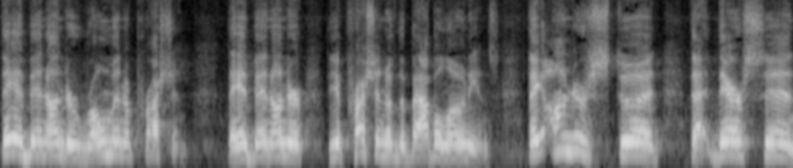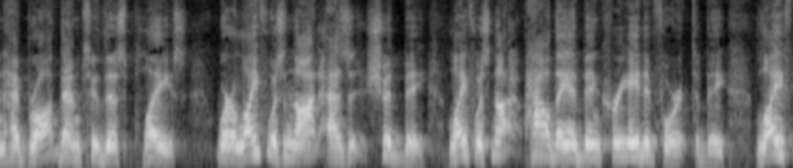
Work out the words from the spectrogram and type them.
They had been under Roman oppression. They had been under the oppression of the Babylonians. They understood that their sin had brought them to this place where life was not as it should be. Life was not how they had been created for it to be. Life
